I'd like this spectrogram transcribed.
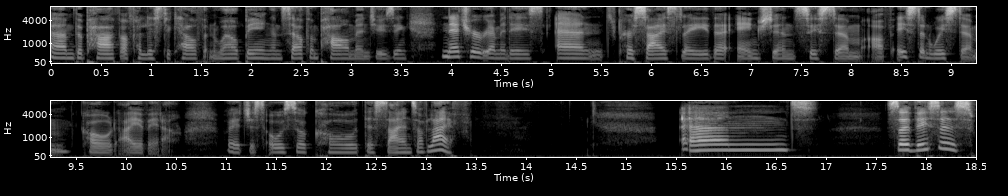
um, the path of holistic health and well being and self empowerment using natural remedies and precisely the ancient system of Eastern wisdom called Ayurveda, which is also called the science of life. And so, this is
